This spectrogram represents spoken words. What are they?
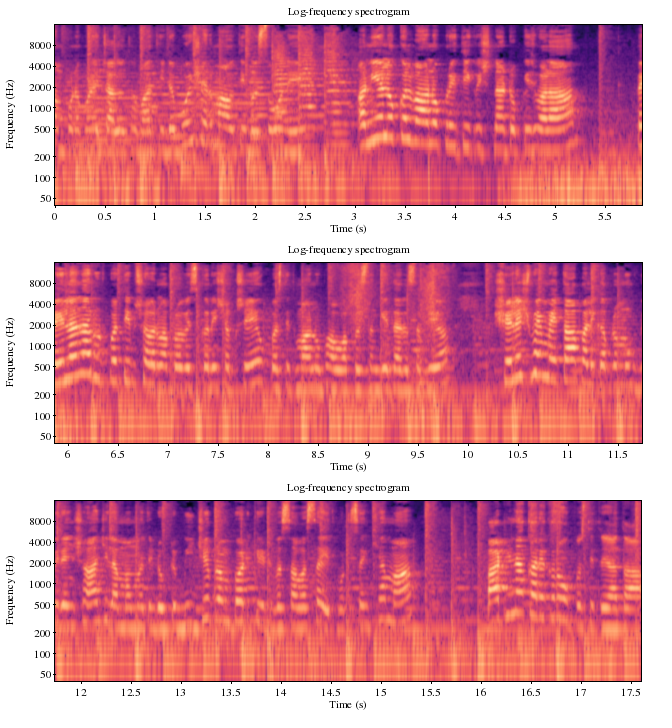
સંપૂર્ણપણે ચાલુ થવાથી ડભોઈ શહેરમાં આવતી બસો અને અન્ય લોકલ વાહનો પ્રીતિ કૃષ્ણા ટોકીજવાળા પહેલાના રૂટ પરથી શહેરમાં પ્રવેશ કરી શકશે. ઉપસ્થિત મહાનુભાવો આ પ્રસંગે ધારાસભ્ય શૈલેષભાઈ મહેતા, પાલિકા પ્રમુખ બિરેન શાહ, જિલ્લા મંત્રી ડોક્ટર બીજે બ્રહ્મભટ્ટ કિરીટ વસાવા સહિત મોટી સંખ્યામાં પાર્ટીના કાર્યકરો ઉપસ્થિત રહ્યા હતા.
